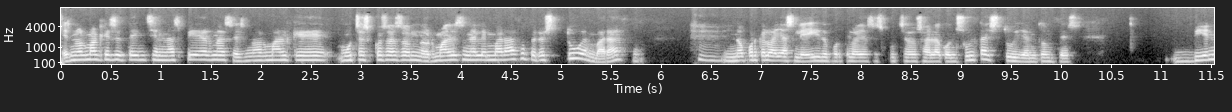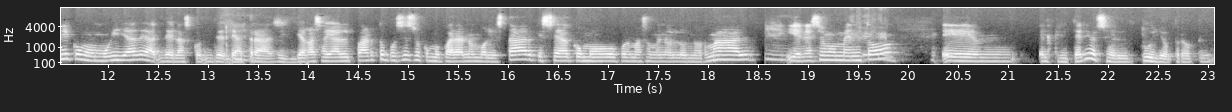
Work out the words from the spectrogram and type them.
Es normal que se te hinchen las piernas, es normal que muchas cosas son normales en el embarazo, pero es tu embarazo. Hmm. No porque lo hayas leído, porque lo hayas escuchado, o sea, la consulta es tuya, entonces viene como muy ya de, las, de, hmm. atrás y llegas ahí al parto, pues eso, como para no molestar, que sea como pues más o menos lo normal hmm. y en ese momento em, el criterio es el tuyo propio.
